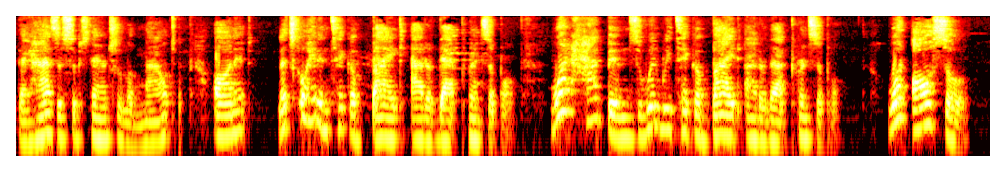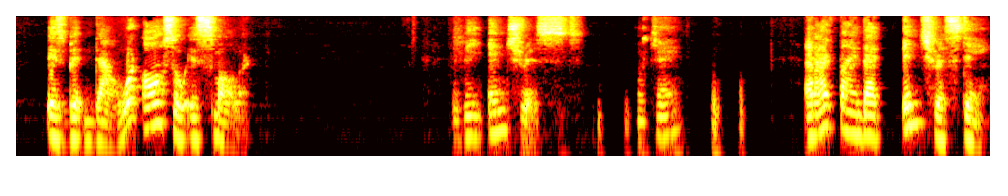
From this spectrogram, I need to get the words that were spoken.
that has a substantial amount on it, let's go ahead and take a bite out of that principal. What happens when we take a bite out of that principal? What also is bitten down. What also is smaller? The interest. Okay? And I find that interesting.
